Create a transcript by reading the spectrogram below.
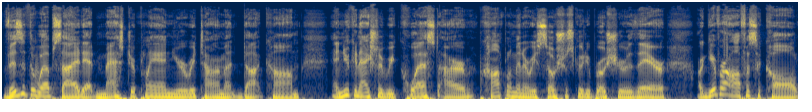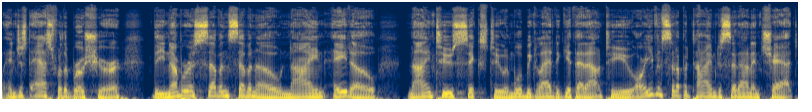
Visit the website at masterplanyourretirement.com and you can actually request our complimentary Social Security brochure there or give our office a call and just ask for the brochure. The number is 770 980 9262 and we'll be glad to get that out to you or even set up a time to sit down and chat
